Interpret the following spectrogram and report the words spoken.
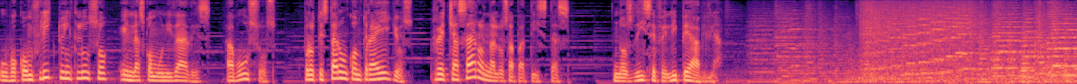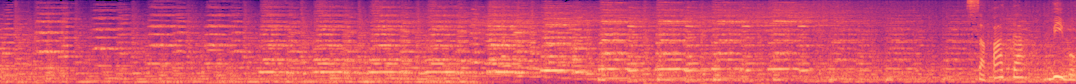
Hubo conflicto incluso en las comunidades, abusos. Protestaron contra ellos, rechazaron a los zapatistas, nos dice Felipe Ávila. Zapata vivo.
